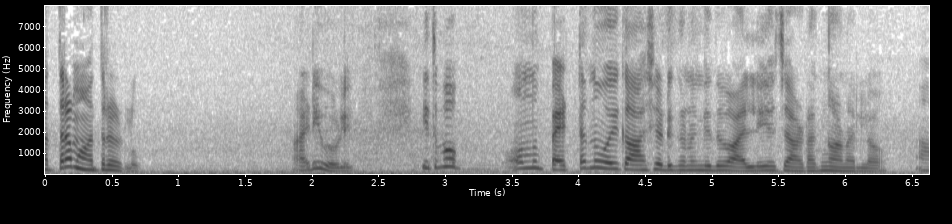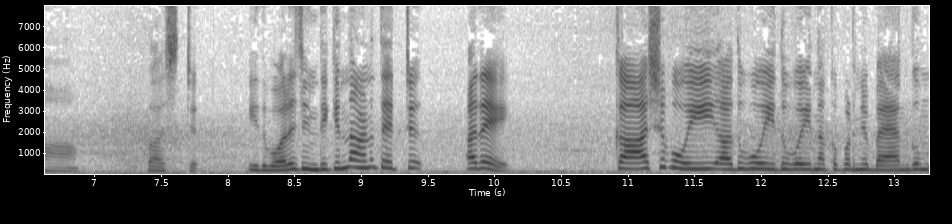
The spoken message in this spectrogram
അത്ര മാത്രമേ ഉള്ളൂ. അടിപൊളി. ഇതിപ്പോ ഒന്ന് പെട്ടെന്ന് പോയി കാശ് എടുക്കണമെങ്കിൽ ഇത് വലിയ ചടങ്ങാണല്ലോ. ആ ഫസ്റ്റ് ഇതുപോലെ ചിന്തിക്കുന്നതാണ് തെറ്റ്. അതെ കാശ് പോയി അത് പോയി ഇത് പോയി എന്നൊക്കെ പറഞ്ഞ് ബാങ്കും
